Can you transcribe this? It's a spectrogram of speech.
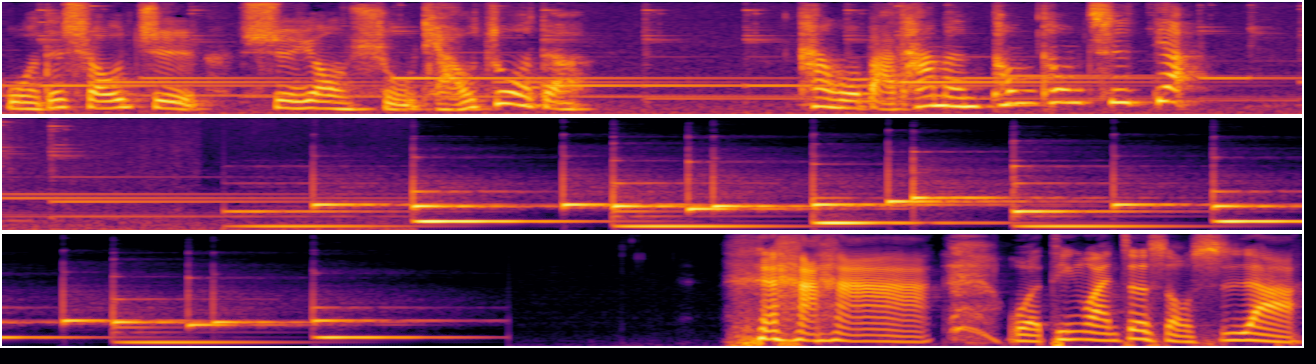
我的手指是用薯条做的。看我把它们通通吃掉！哈哈哈！我听完这首诗啊，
